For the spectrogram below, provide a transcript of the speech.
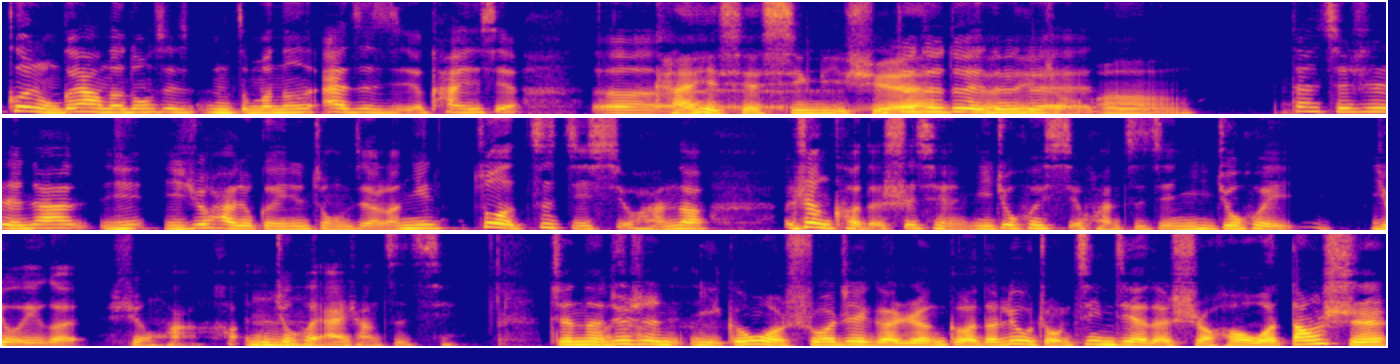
各种各样的东西，嗯，怎么能爱自己？看一些呃，看一些心理学，对对对对对，嗯。但其实人家一一句话就给你总结了，你做自己喜欢的。认可的事情，你就会喜欢自己，你就会有一个循环，好，你就会爱上自己。真的就是你跟我说这个人格的六种境界的时候，我当时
